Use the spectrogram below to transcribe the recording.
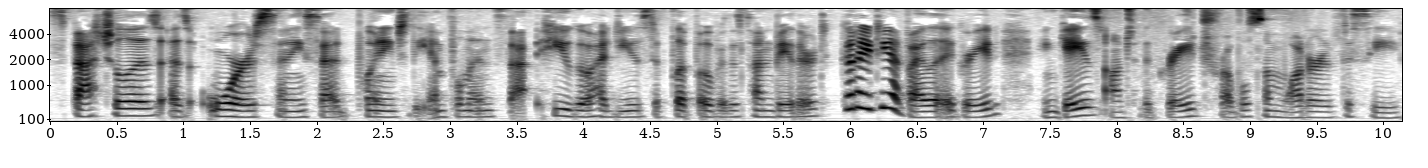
Spatulas as oars, Sunny said, pointing to the implements that Hugo had used to flip over the sunbather. Good idea, Violet agreed, and gazed onto the gray, troublesome water of the sea.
